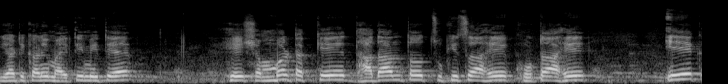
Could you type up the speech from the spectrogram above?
या ठिकाणी माहिती मिळते आहे हे शंभर टक्के धादांत चुकीचं आहे खोटं आहे. एक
